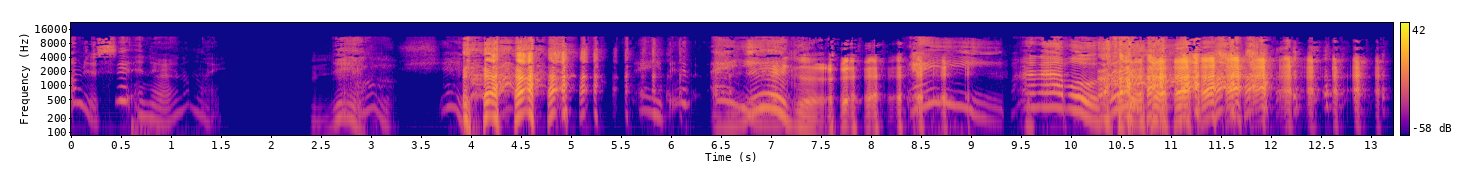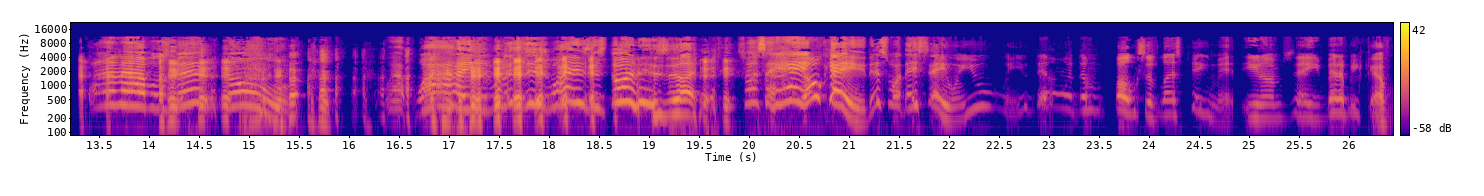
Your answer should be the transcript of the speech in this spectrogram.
I'm just sitting there, and I'm like, Nigga. oh shit, hey, baby, hey, Nigga. hey, pineapples, man. pineapples, man. No. Why? Why? What is this? Why is this doing this? Like, so I say, hey, okay, that's what they say when you when you dealing with them folks of less pigment. You know what I'm saying? You better be careful.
